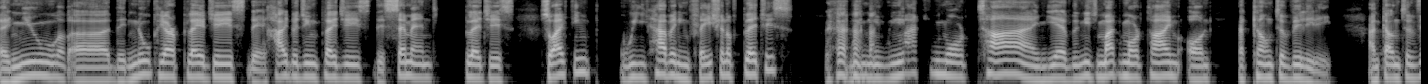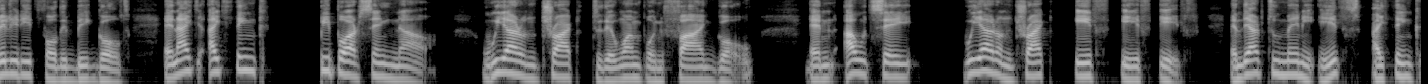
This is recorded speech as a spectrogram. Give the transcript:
a new, uh, the nuclear pledges, the hydrogen pledges, the cement pledges. So I think we have an inflation of pledges. we need much more time. Yeah, we need much more time on accountability, accountability for the big goals. And I, I think people are saying now, we are on track to the 1.5 goal. Mm-hmm. And I would say we are on track if, if, if. And there are too many ifs. I think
